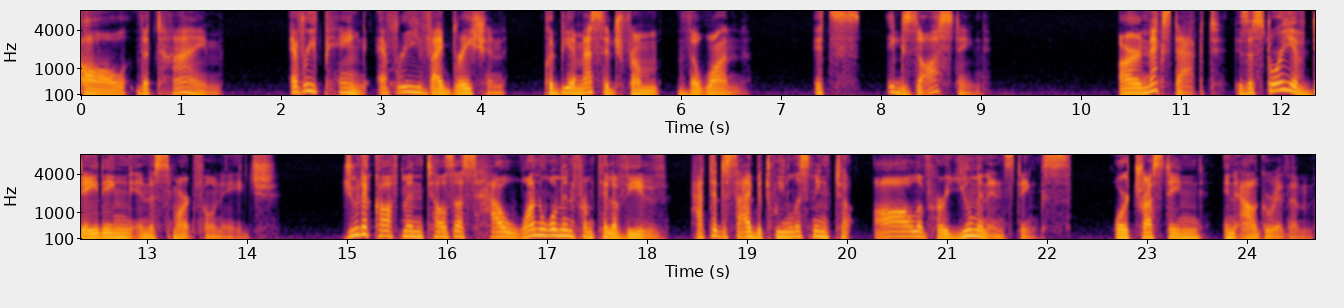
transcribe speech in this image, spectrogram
all the time. Every ping, every vibration could be a message from the one. It's exhausting. Our next act is a story of dating in the smartphone age. Judah Kaufman tells us how one woman from Tel Aviv had to decide between listening to all of her human instincts or trusting an algorithm.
